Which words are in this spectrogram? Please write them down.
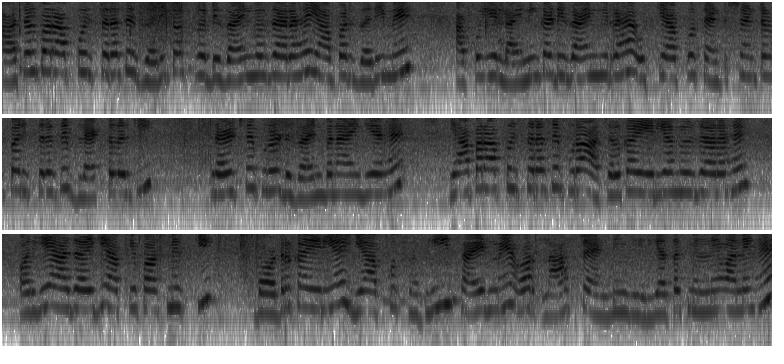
आंचल पर आपको इस तरह से जरी का डिज़ाइन मिल जा रहा है। यहाँ पर जरी में आपको ये लाइनिंग का डिज़ाइन मिल रहा है, उसके आपको सेंटर सेंटर पर इस तरह से ब्लैक कलर की थ्रेड से पूरा डिज़ाइन बनाया गया है। यहाँ पर आपको इस तरह से पूरा आँचल का एरिया मिल जा रहा है और ये आ जाएगी आपके पास में इसकी बॉर्डर का एरिया ये आपको सभी साइड में और लास्ट एंडिंग एरिया तक मिलने वाले हैं।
